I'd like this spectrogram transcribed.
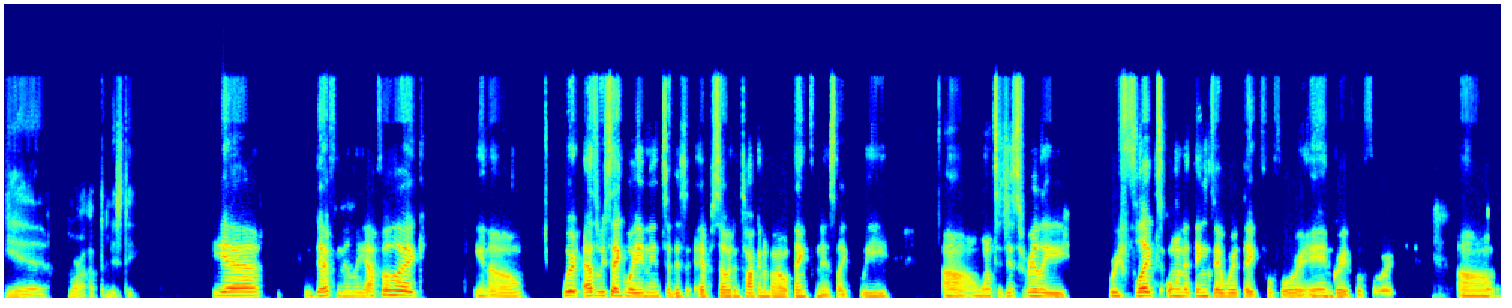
yeah, more optimistic. Yeah, definitely. I feel like, you know, we're as we segueing into this episode and talking about thankfulness, like we uh, want to just really reflect on the things that we're thankful for and grateful for. Um,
